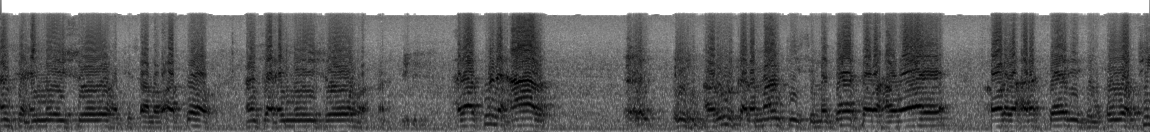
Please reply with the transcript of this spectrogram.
ansaxi mayso haddii saa loo arko ansaxi mayso. Calaa kuli xaal aruurka dhammaantiisi madaarka waxa waaye orada aragteedii bilquwati.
